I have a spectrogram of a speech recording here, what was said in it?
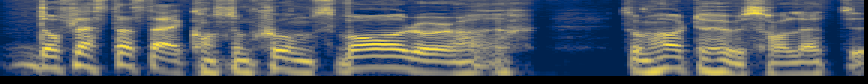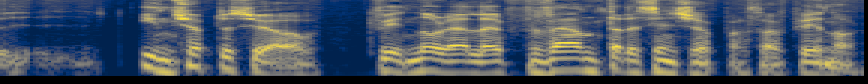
de flesta så konsumtionsvaror som hör till hushållet inköptes ju av kvinnor eller förväntades inköpas av kvinnor.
